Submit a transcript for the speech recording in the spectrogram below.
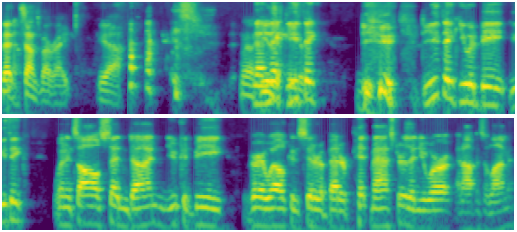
that sounds about right. Yeah. well, now, Nick, do you think do you do you think you would be? You think when it's all said and done, you could be very well considered a better pit master than you were an offensive lineman?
